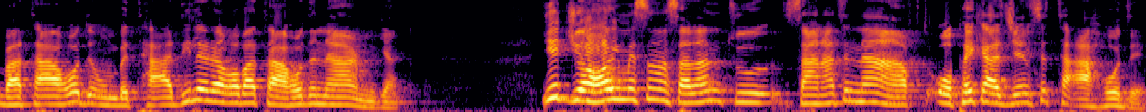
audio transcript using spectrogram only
و تعهد اون به تعدیل رقابت تعهد نرم میگن. یه جاهایی مثل مثلا تو صنعت نفت اوپک از جنس تعهده.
